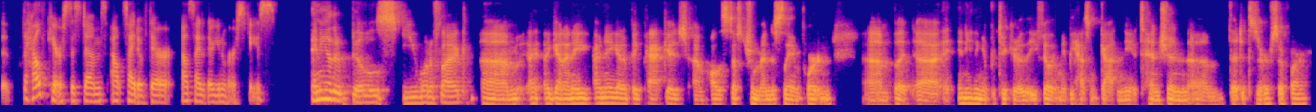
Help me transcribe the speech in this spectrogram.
the healthcare systems outside of their outside of their universities. Any other bills you want to flag? Um, I, again, I know you, I know you got a big package. Um, all the stuff's tremendously important, um, but uh, anything in particular that you feel like maybe hasn't gotten the attention um, that it deserves so far?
